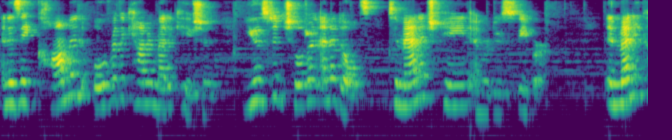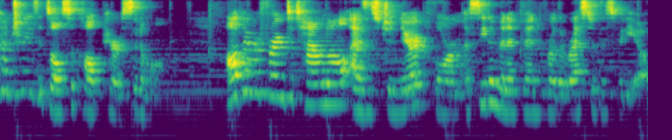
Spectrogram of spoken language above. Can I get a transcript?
and is a common over-the-counter medication used in children and adults to manage pain and reduce fever. In many countries, it's also called paracetamol. I'll be referring to Tylenol as its generic form, acetaminophen, for the rest of this video,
